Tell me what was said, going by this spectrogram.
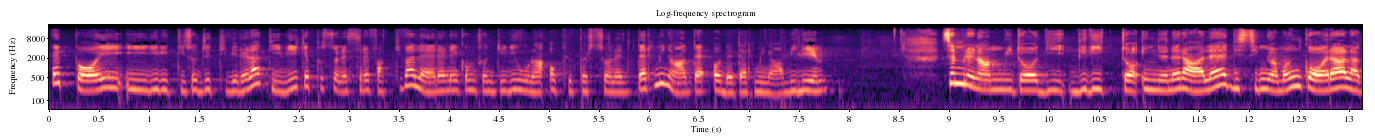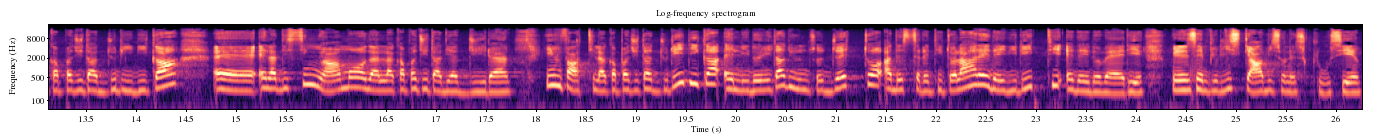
e poi i diritti soggettivi relativi che possono essere fatti valere nei confronti di una o più persone determinate o determinabili. Sempre in ambito di diritto in generale distinguiamo ancora la capacità giuridica eh, e la distinguiamo dalla capacità di agire. Infatti la capacità giuridica è l'idoneità di un soggetto ad essere titolare dei diritti e dei doveri, quindi ad esempio gli schiavi sono esclusi. E,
